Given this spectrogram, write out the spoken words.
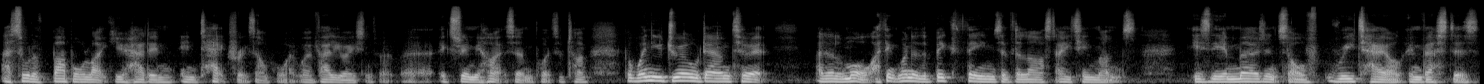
a sort of bubble like you had in, in tech, for example, where, where valuations were uh, extremely high at certain points of time. But when you drill down to it a little more, I think one of the big themes of the last 18 months is the emergence of retail investors,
